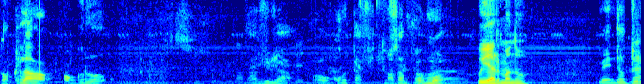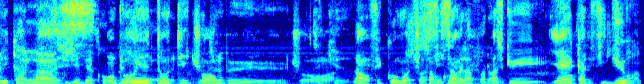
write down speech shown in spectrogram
Donc là, en gros, T'as vu là En gros, t'as fait tout ça pour moi. Oui, hermano. Mais dans tous les cas, là, Si on peut rien tenter, tu vois. On peut. Tu vois, que là, on fait comment Tu vois, c'est ça. couper la parole. Parce qu'il y a un cas de figure.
